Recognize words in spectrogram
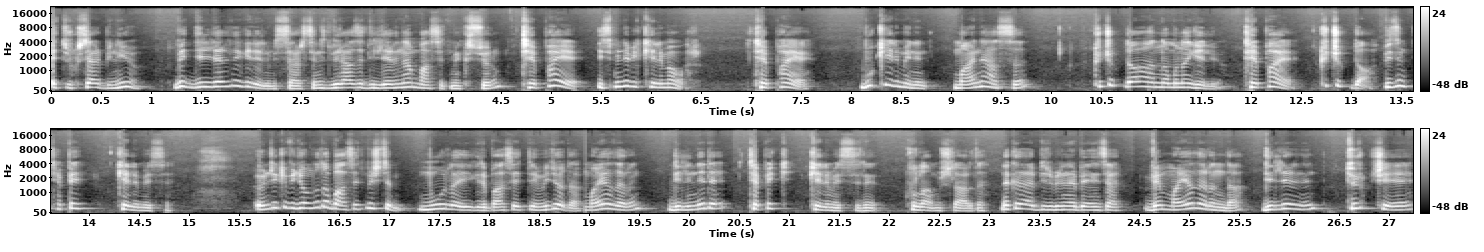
Etrüksler biniyor. Ve dillerine gelelim isterseniz. Biraz da dillerinden bahsetmek istiyorum. Tepaye isminde bir kelime var. Tepaye. Bu kelimenin manası küçük dağ anlamına geliyor. Tepaye. Küçük dağ. Bizim tepe kelimesi. Önceki videomda da bahsetmiştim. Muğla ilgili bahsettiğim videoda Mayaların dilinde de tepek kelimesini kullanmışlardı. Ne kadar birbirine benzer. Ve Mayaların da dillerinin Türkçe'ye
